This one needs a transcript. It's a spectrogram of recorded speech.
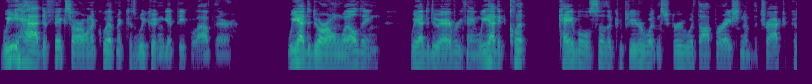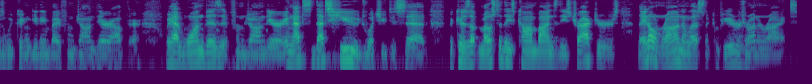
We had to fix our own equipment because we couldn't get people out there. We had to do our own welding we had to do everything. We had to clip cables so the computer wouldn't screw with the operation of the tractor because we couldn't get anybody from John Deere out there. We had one visit from John Deere, and that's that's huge what you just said because uh, most of these combines, these tractors, they don't run unless the computer's running right.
